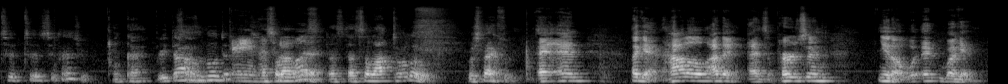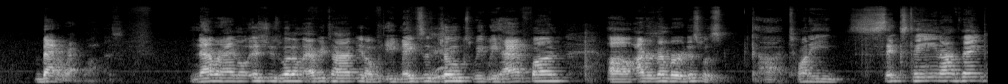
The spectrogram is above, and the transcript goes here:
to, to, to six hundred. Okay, Three thousand So- vote difference. Damn, that's a what it lot. was. yeah, That's that's a lot to a little, respectfully. And, and again, Hollow, I think as a person, you know, again, battle rap wise, never had no issues with him. Every time, you know, he makes his jokes. We we have fun. Uh, I remember this was God 2016, I think.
